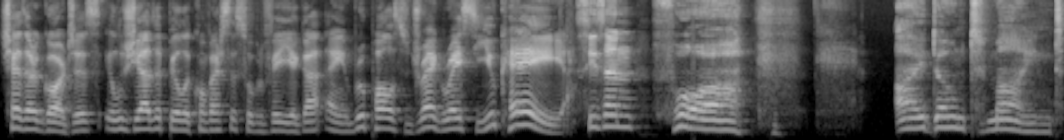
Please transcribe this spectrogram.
Cheddar Gorgeous, elogiada pela conversa sobre VIH em RuPaul's Drag Race UK. Season 4. I don't mind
